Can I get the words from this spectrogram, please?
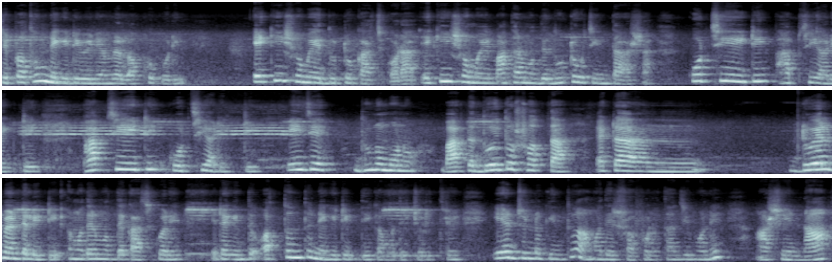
যে প্রথম নেগেটিভিটি আমরা লক্ষ্য করি একই সময়ে দুটো কাজ করা, একই সময়ে মাথার মধ্যে দুটো চিন্তা আসা। করছি এইটি, ভাবছি আরেকটি, ভাবছি এইটি, করছি আরেকটি। এই যে ধুনোমনো বা একটা দ্বৈত সত্তা, একটা ডুয়েল মেন্টালিটি আমাদের মধ্যে কাজ করে, এটা কিন্তু অত্যন্ত নেগেটিভ দিক আমাদের চরিত্রের। এর জন্য কিন্তু আমাদের সফলতা জীবনে আসে না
